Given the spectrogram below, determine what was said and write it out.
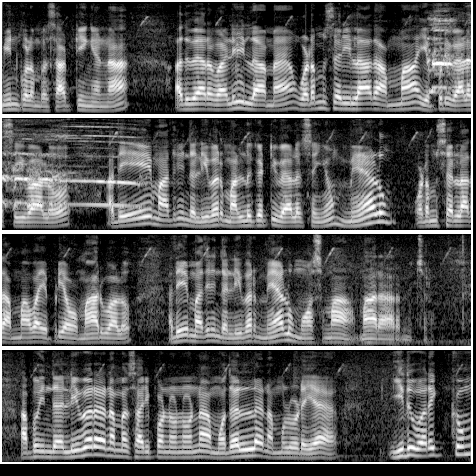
மீன் குழம்பை சாப்பிட்டீங்கன்னா அது வேறு வழி இல்லாமல் உடம்பு சரியில்லாத அம்மா எப்படி வேலை செய்வாளோ அதே மாதிரி இந்த லிவர் மல்லு கட்டி வேலை செய்யும். மேலும் உடம்பு சரியில்லாத அம்மாவாக எப்படி அவன் மாறுவாளோ அதே மாதிரி இந்த லிவர் மேலும் மோசமாக மாற ஆரம்பிச்சிடும் அப்போ இந்த லிவரை நம்ம சரி பண்ணணுன்னா முதல்ல நம்மளுடைய இது வரைக்கும்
